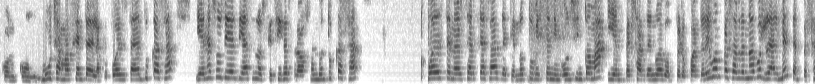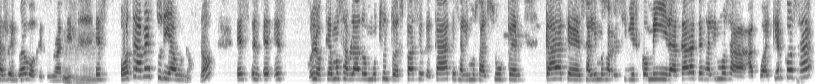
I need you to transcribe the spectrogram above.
con, con, mucha más gente de la que puedes estar en tu casa, y en esos 10 días en los que sigues trabajando en tu casa, puedes tener certezas de que no tuviste ningún síntoma y empezar de nuevo. Pero cuando digo empezar de nuevo, es realmente empezar de nuevo, Jesús Martín. Es otra vez tu día uno, ¿no? Es, es, es, lo que hemos hablado mucho en tu espacio, que cada que salimos al súper, cada que salimos a recibir comida, cada que salimos a, a cualquier cosa,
